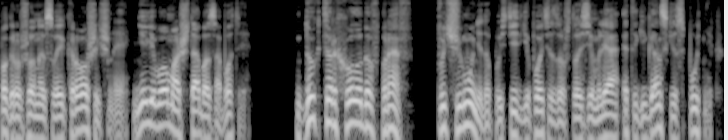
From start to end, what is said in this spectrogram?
погруженной в свои крошечные, не его масштаба заботы. Доктор Холодов прав. Почему не допустить гипотезу, что Земля — это гигантский спутник,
